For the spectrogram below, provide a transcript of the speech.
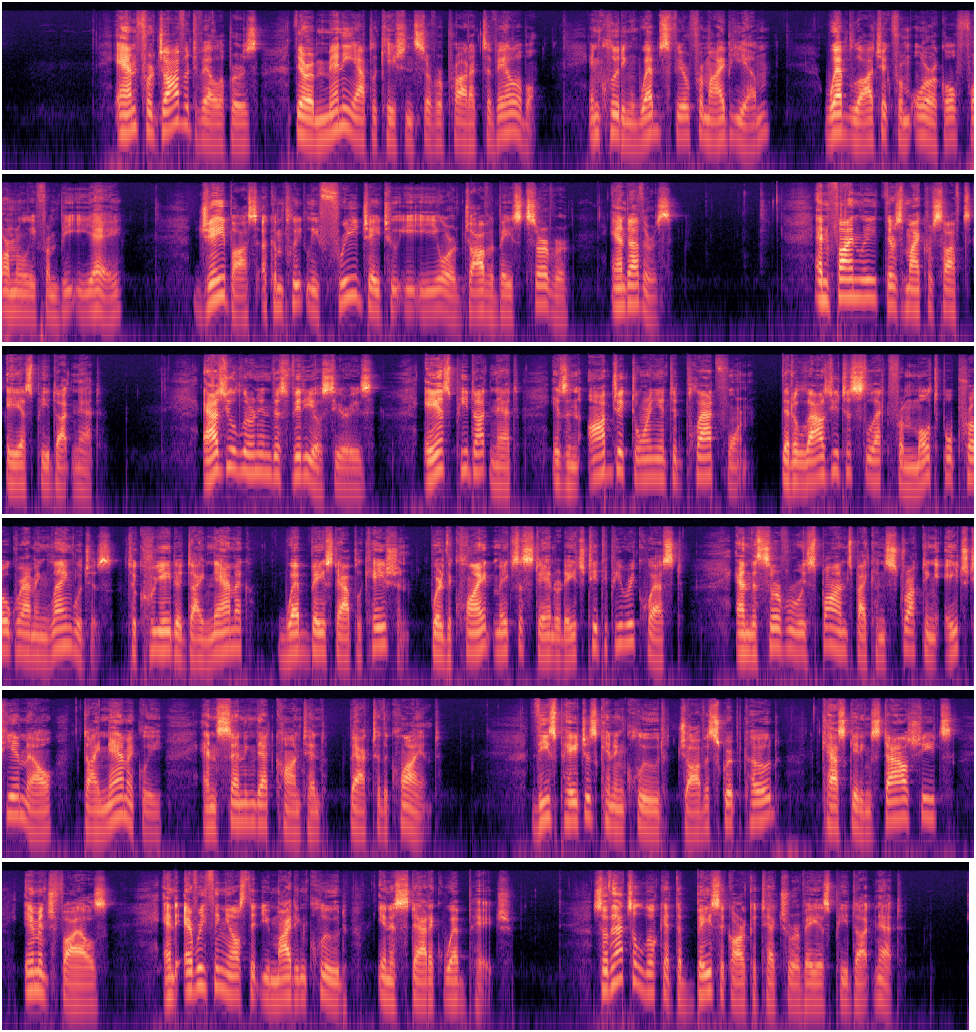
And for Java developers, there are many application server products available, including WebSphere from IBM, WebLogic from Oracle, formerly from BEA, JBoss, a completely free J2EE or Java-based server, and others. And finally, there's Microsoft's ASP.NET. As you'll learn in this video series, ASP.NET is an object-oriented platform that allows you to select from multiple programming languages to create a dynamic, web-based application where the client makes a standard HTTP request and the server responds by constructing HTML dynamically and sending that content back to the client. These pages can include JavaScript code, cascading style sheets, image files, and everything else that you might include in a static web page. So that's a look at the basic architecture of ASP.NET.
